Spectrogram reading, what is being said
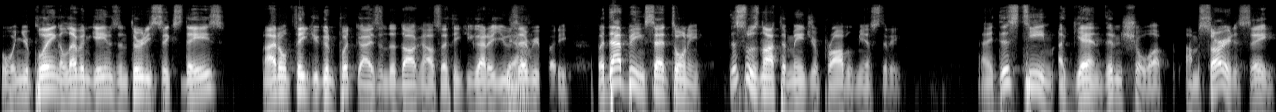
But when you're playing 11 games in 36 days, I don't think you can put guys in the doghouse. I think you got to use Yeah. everybody. But that being said, Tony, this was not the major problem yesterday. Uh, this team again didn't show up. I'm sorry to say.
